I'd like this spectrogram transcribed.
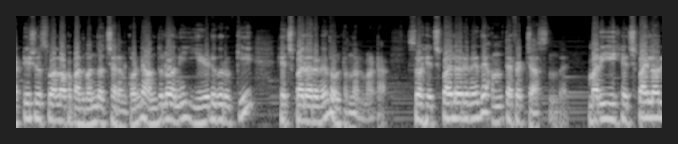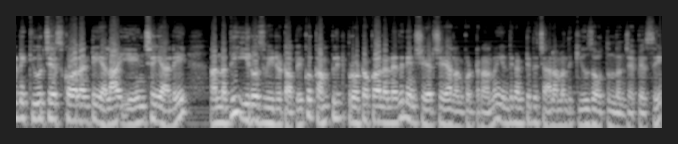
గట్ ఇష్యూస్ వల్ల ఒక పది మంది వచ్చారనుకోండి అందులోని ఏడుగురికి హెచ్ పైలోర్ అనేది ఉంటుందన్నమాట. సో హెచ్ పైలోర్ అనేది అంత ఎఫెక్ట్ చేస్తుంది. మరి ఈ హెచ్ పైలోరిని క్యూర్ చేసుకోవాలంటే ఎలా ఏం చేయాలి అన్నది ఈరోజు వీడియో టాపిక్ కంప్లీట్ ప్రోటోకాల్ అనేది నేను షేర్ చేయాలనుకుంటున్నాను. ఎందుకంటే ఇది చాలా మందికి యూజ్ అవుతుందని చెప్పేసి.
